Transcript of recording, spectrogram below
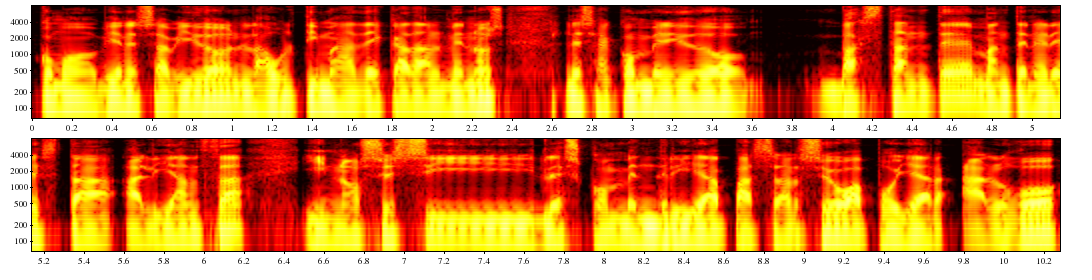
como bien es sabido, en la última década al menos, les ha convenido bastante mantener esta alianza y no sé si les convendría pasarse o apoyar algo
